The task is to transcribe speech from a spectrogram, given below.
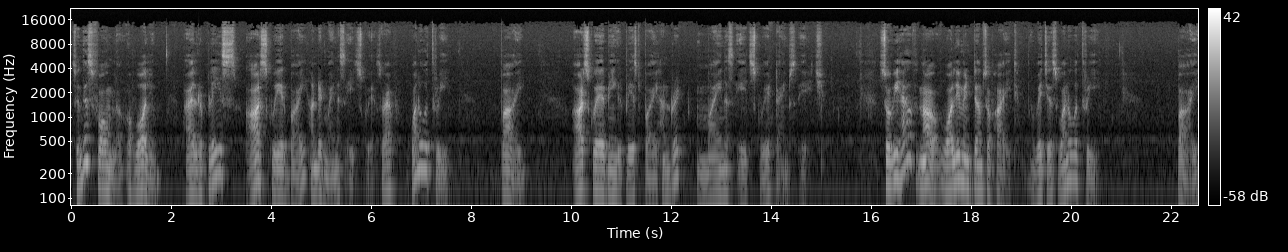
So in this formula of volume, I'll replace r square by 100 minus h square. So I have 1 over 3 pi r square being replaced by 100 minus h square times h. So we have now volume in terms of height which is 1 over 3 pi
